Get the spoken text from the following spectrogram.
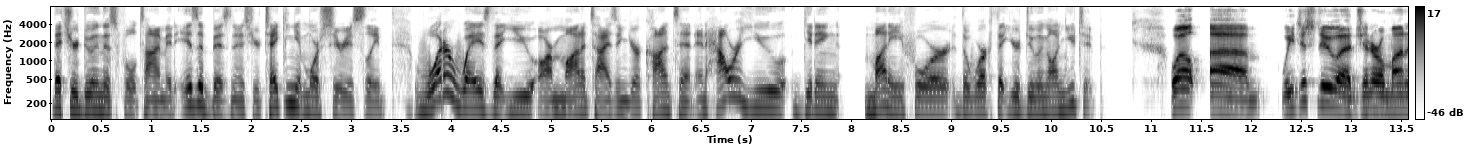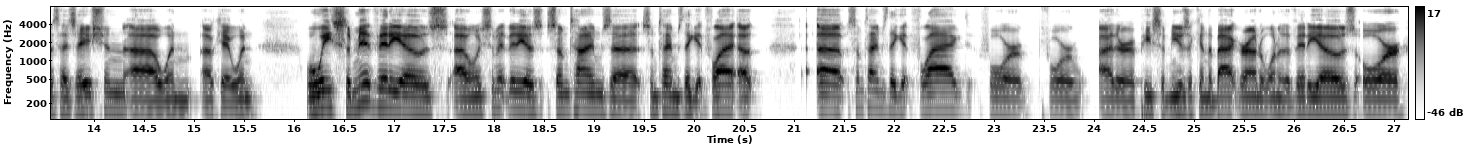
that you're doing this full time, it is a business, you're taking it more seriously. What are ways that you are monetizing your content and how are you getting money for the work that you're doing on YouTube? Well, um, we just do a general monetization uh, when okay when when we submit videos uh, when we submit videos sometimes uh, sometimes they get flagged uh, uh, sometimes they get flagged for for either a piece of music in the background of one of the videos or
